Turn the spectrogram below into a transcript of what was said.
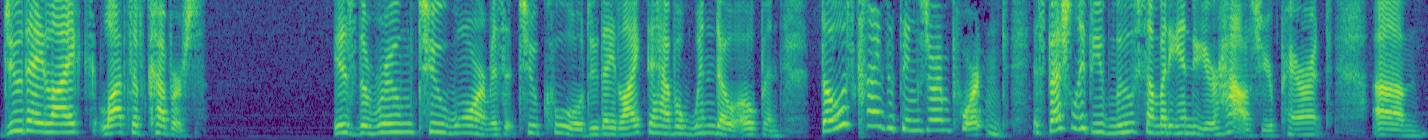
Do they like lots of covers? Is the room too warm? Is it too cool? Do they like to have a window open? Those kinds of things are important, especially if you move somebody into your house, your parent, um,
